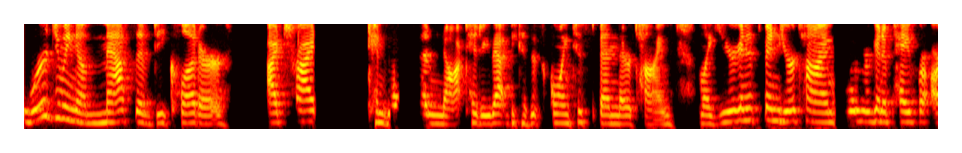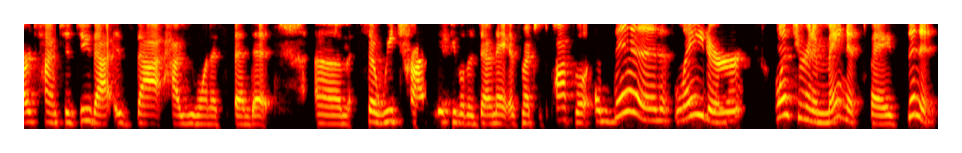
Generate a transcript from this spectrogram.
we're doing a massive declutter. I try to convince them not to do that because it's going to spend their time. I'm like, you're going to spend your time or you're going to pay for our time to do that. Is that how you want to spend it? Um, so we try to get people to donate as much as possible. And then later, once you're in a maintenance phase, then it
